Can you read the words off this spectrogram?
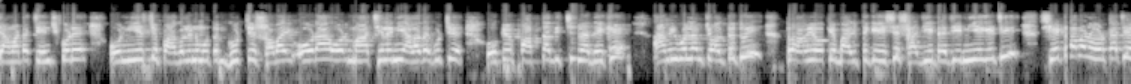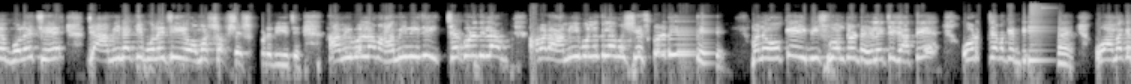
জামাটা চেঞ্জ করে ও নিয়ে এসছে, পাগলের মতন ঘুরছে। সবাই, ওরা ওর মা, ছেলে নিয়ে আলাদা ঘুরছে। ওকে পাত্তা দিচ্ছে না দেখে আমি বললাম চল তো তুই। তো আমি ওকে বাড়ি থেকে এসে সাজিয়ে টাজিয়ে নিয়ে গেছি। সেটা আবার ওর কাছে বলেছে যে আমি নাকি বলেছি আমার সব শেষ করে দিয়েছে। আমি বললাম আমি নিজে ইচ্ছা করে দিলাম। আবার আমি বলে দিলাম ও শেষ করে দিয়েছে? মানে ওকে এই বিষ মন্ত্রটা ঢেলেছে যাতে ওর কাছে আমাকে ও আমাকে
